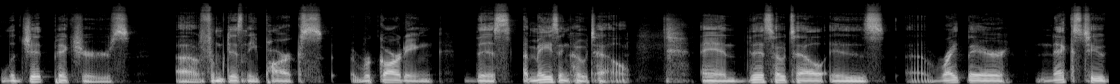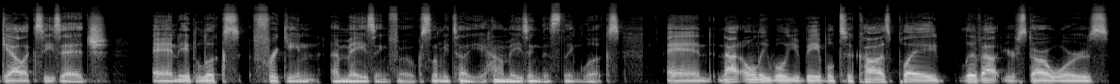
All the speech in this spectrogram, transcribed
legit pictures uh, from Disney parks regarding this amazing hotel. And this hotel is uh, right there next to Galaxy's Edge. And it looks freaking amazing, folks. Let me tell you how amazing this thing looks. And not only will you be able to cosplay, live out your Star Wars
